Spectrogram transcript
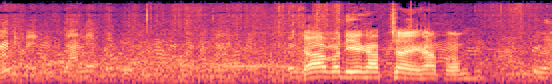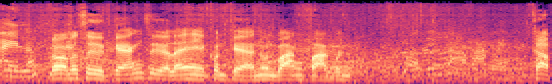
นั่งใส่ยาเล็บด้วยครับสวัสดีครับใช่ครับผมหรือไอ้แล้วก็มาสื่อแก๊งสื่ออะไรให้คนแก่นุ่นวางฝากบนครับ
